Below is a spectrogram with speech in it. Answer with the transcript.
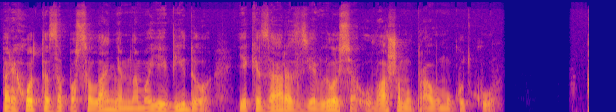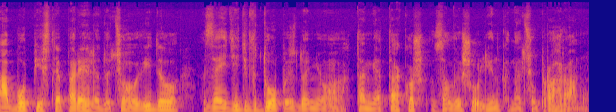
переходьте за посиланням на моє відео, яке зараз з'явилося у вашому правому кутку. Або після перегляду цього відео зайдіть в допис до нього, там я також залишу лінк на цю програму.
